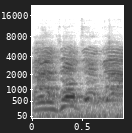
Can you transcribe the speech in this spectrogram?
Hands up.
